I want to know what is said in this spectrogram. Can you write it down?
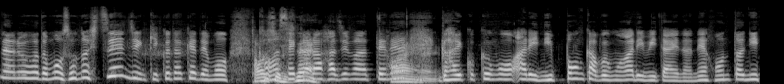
なるほど。もうその出演陣聞くだけでも、為替から始まってね、はい、外国もあり、日本株もありみたいなね、本当に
